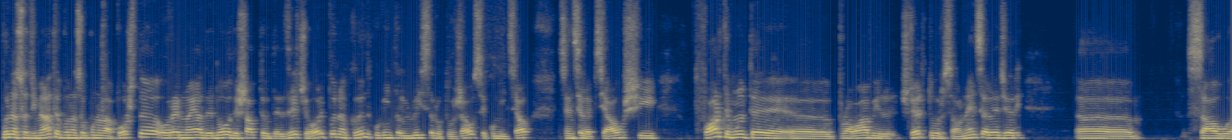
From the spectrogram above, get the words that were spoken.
până să o trimită, până să o pună la poștă, o reînnoia de 2, de 7, de 10 ori, până când cuvintele lui se rotunjau, se cumințeau, se înțelepțeau și foarte multe, uh, probabil, certuri sau neînțelegeri uh, sau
